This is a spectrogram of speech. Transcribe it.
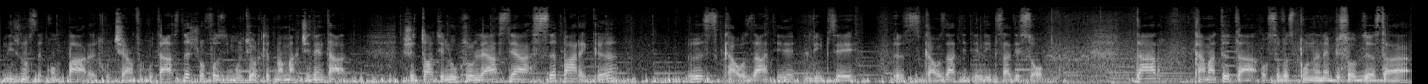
nici nu se compară cu ce am făcut astăzi și au fost de multe ori cât m-am accidentat. Și toate lucrurile astea se pare că îs cauzate, lipse, îs cauzate de lipsa de somn. Dar cam atâta o să vă spun în episodul ăsta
